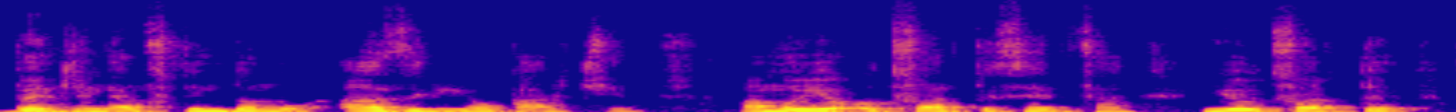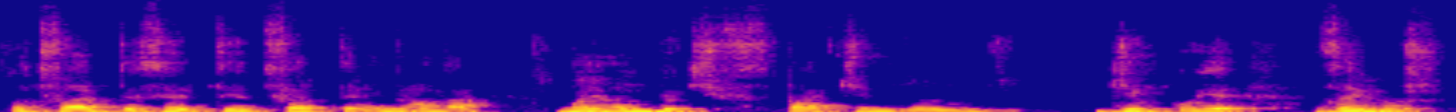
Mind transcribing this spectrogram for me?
będzie miał w tym domu azyl i oparcie. A moje otwarte serca i otwarte, otwarte serce i otwarte ramiona mają być wsparciem dla ludzi. Dziękuję za już,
